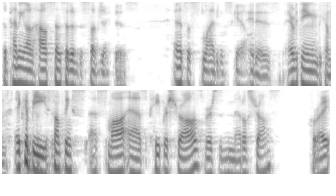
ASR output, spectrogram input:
depending on how sensitive the subject is, and it's a sliding scale. It is. Everything becomes. It could be sensitive. something s- as small as paper straws versus metal straws, right?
